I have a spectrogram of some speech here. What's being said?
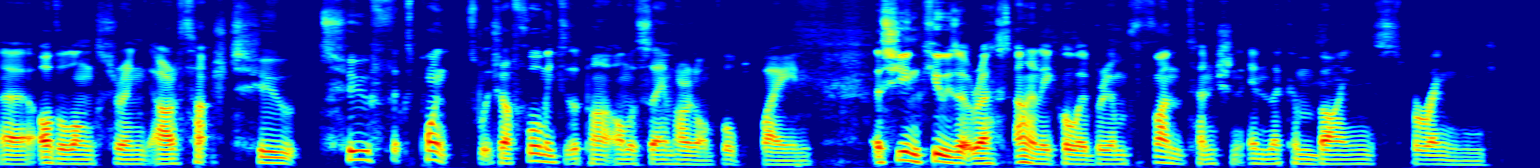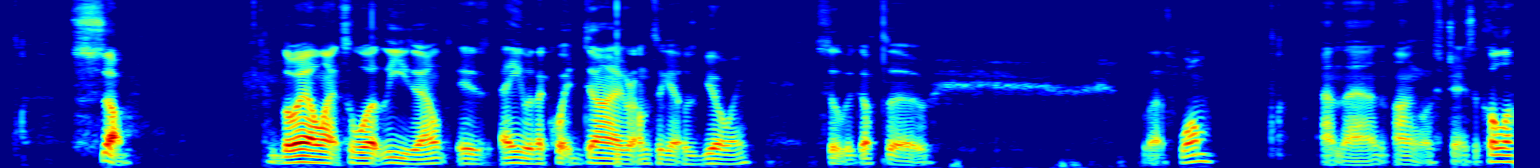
uh, of the long string are attached to two fixed points which are 4 meters apart on the same horizontal plane. Assume Q is at rest and in equilibrium, find the tension in the combined spring. So, the way I like to work these out is A with a quick diagram to get us going. So we've got the that's one, and then I'm going to change the color.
